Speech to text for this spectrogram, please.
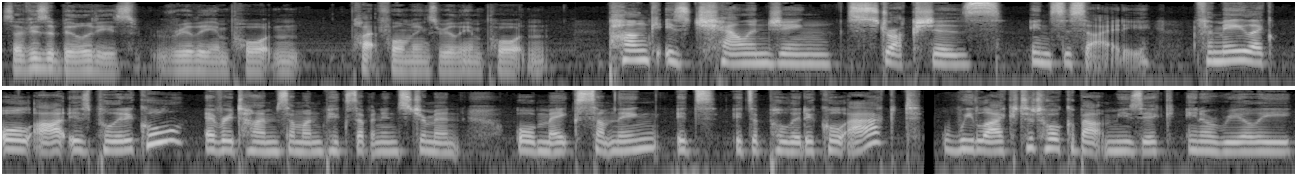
So visibility is really important. Platforming is really important. Punk is challenging structures in society. For me, like all art is political. Every time someone picks up an instrument or makes something, it's it's a political act. We like to talk about music in a really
